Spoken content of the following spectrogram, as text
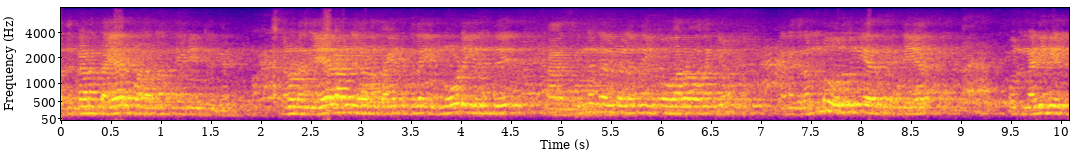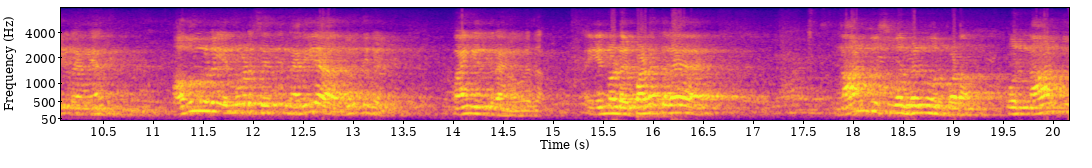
அதுக்கான தயாரிப்பாளர்கள் தேடிட்டு இருக்கேன். என்னோட இந்த ஏழாண்டு கால பயணத்துல என்னோட இருந்து சின்ன நெல்வேல இருந்து இப்போ வர வரைக்கும் எனக்கு ரொம்ப உறுதுணையா இருக்கக்கூடிய ஒரு நடிகை இருக்கிறாங்க அவங்களும் என்னோட சேர்ந்து நிறைய விருதுகள் வாங்கியிருக்கிறாங்க. என்னோட படத்துல நான்கு சுவர்கள் ஒரு படம். ஒரு நான்கு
